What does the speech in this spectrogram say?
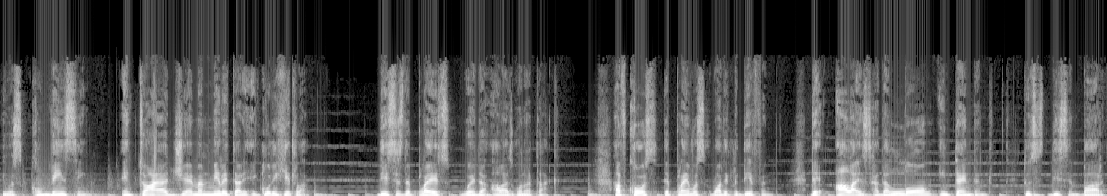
he was convincing entire German military, including Hitler. This is the place where the Allies gonna attack. Of course, the plan was radically different. The Allies had a long intended to disembark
